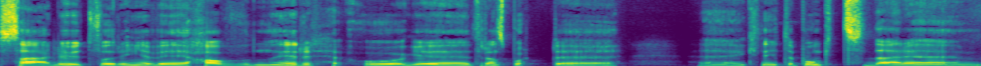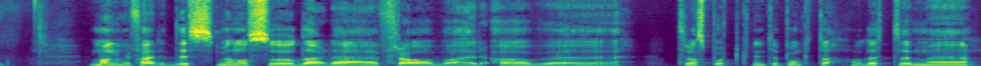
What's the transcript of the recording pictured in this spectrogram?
særlig utfordringer ved havner og transportknytepunkt, transportknutepunkt, der mange ferdes, men også der det er fravær av transportknutepunkt. Og dette med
